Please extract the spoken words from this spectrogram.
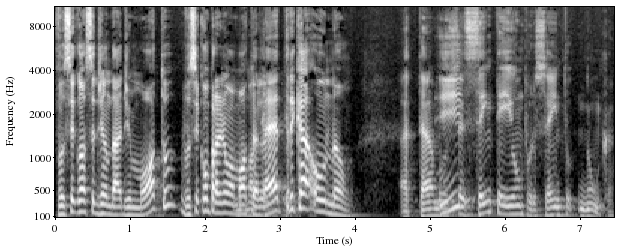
você gosta de andar de moto? Você compraria uma moto, moto elétrica ou não? estamos E- 61% nunca.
